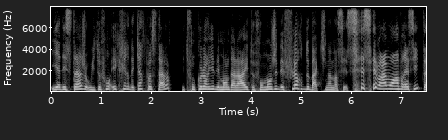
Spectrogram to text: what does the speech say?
Il y a des stages où ils te font écrire des cartes postales. Ils te font colorier des mandalas, ils te font manger des fleurs de bac. Non, non, c'est, c'est, vraiment un vrai site.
